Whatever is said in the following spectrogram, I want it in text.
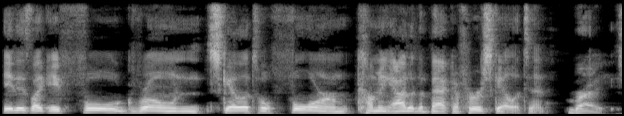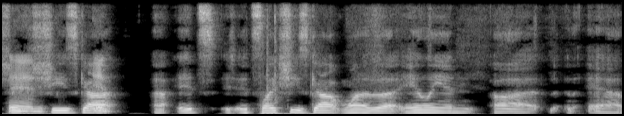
it is like a full grown skeletal form coming out of the back of her skeleton. Right. She, And- she's got. uh, it's it's like she's got one of the alien uh, uh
